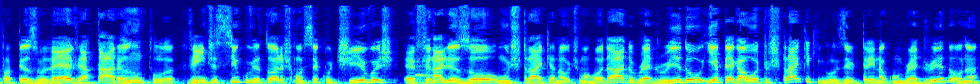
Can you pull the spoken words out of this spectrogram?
para peso leve, a tarântula. Vem de cinco vitórias consecutivas, é, finalizou um striker na última rodada, o Brad Riddle, ia pegar outro striker, que inclusive treina com o Brad Riddle, né?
